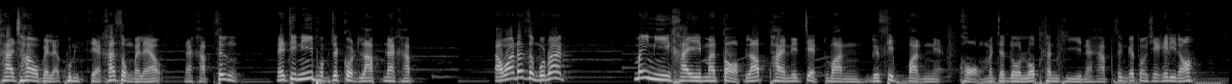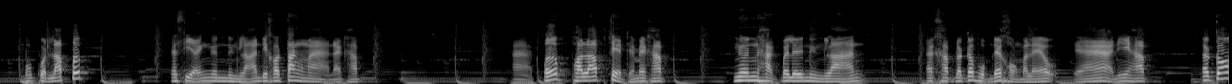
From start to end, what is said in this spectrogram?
ค่าเช่าไปแล้ว คุณเสียค่าส่งไปแล้วนะครับ ซึ่งในที่นี้ผมจะกดรับนะครับ แต่ว่าถ้าสมมุติว่าไม่มีใครมาตอบรับภายใน 7 วันหรือ 10 วันเนี่ยของมันจะโดนลบทันทีนะครับ ซึ่งก็ต้องเช็คให้ดีเนาะพอกดรับปุ๊บจะเสียเงิน 1 ล้านที่เขาตั้งมานะครับอ่าปุ๊บพอรับเสร็จเห็นไหมครับ เงินหักไปเลย 1 ล้านนะครับ แล้วก็ผมได้ของมาแล้วอ่านี่ครับ แล้วก็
